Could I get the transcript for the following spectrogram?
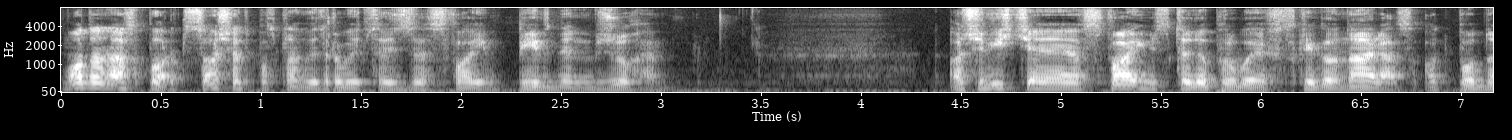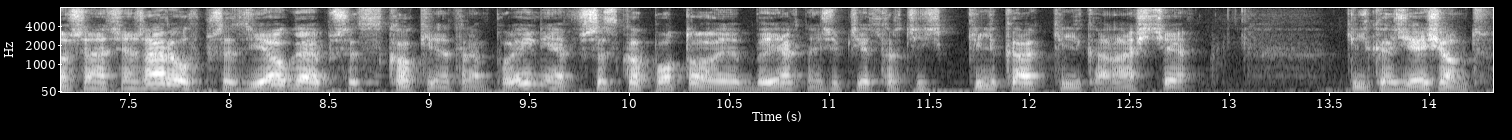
Moda na sport. Sąsiad postanowił zrobić coś ze swoim piwnym brzuchem. Oczywiście w swoim stylu próbuje wszystkiego naraz. Od podnoszenia ciężarów, przez jogę, przez skoki na trampolinie. Wszystko po to, by jak najszybciej stracić kilka, kilkanaście, kilkadziesiąt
